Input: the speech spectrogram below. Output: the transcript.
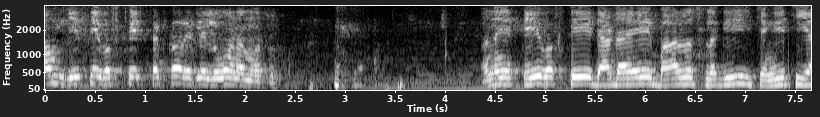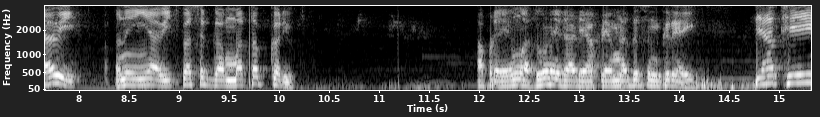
આમ જે તે વખતે ઠક્કર એટલે લોવાણાનું હતું. અને તે વખતે દાદાએ બાર વર્ષ લગી જંગીથી આવી અને અહીંયા વીજપાસર ગામમાં તપ કર્યું. આપણે એમાં ધોણે દાડે આપણે એમના દર્શન કરી આવી ત્યાંથી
